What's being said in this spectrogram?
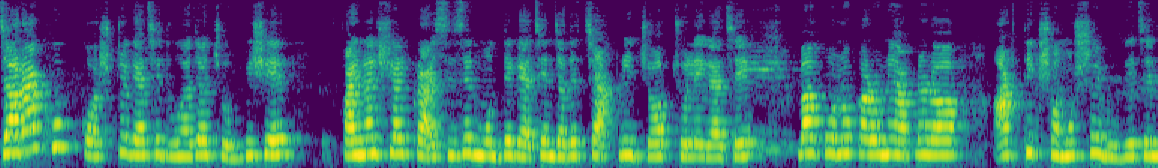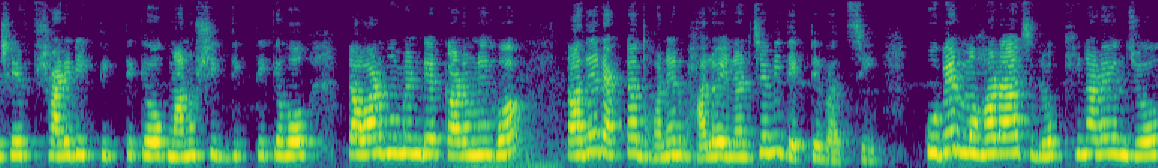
যারা খুব কষ্ট গেছে দু হাজার চব্বিশে ফাইন্যান্সিয়াল ক্রাইসিসের মধ্যে গেছেন, যাদের চাকরির জব চলে গেছে, বা কোনো কারণে আপনারা আর্থিক সমস্যায় ভুগেছেন, সে শারীরিক দিক থেকে হোক, মানসিক দিক থেকে হোক টাওয়ার মুভমেন্টের কারণে হোক, তাদের একটা ধনের ভালো এনার্জি আমি দেখতে পাচ্ছি। কুবের মহারাজ লক্ষ্মীনারায়ণ যোগ।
